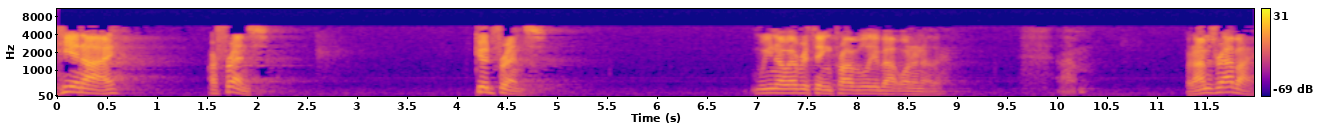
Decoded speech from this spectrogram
he and I are friends. Good friends. We know everything probably about one another. Um, but I'm his rabbi. And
